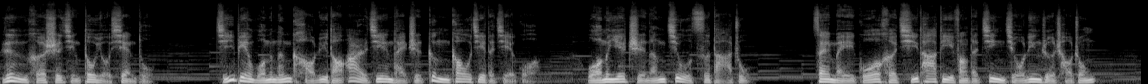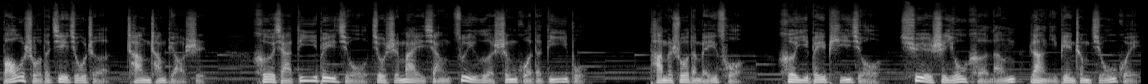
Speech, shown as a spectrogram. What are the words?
任何事情都有限度，即便我们能考虑到二阶乃至更高阶的结果，我们也只能就此打住。在美国和其他地方的禁酒令热潮中，保守的戒酒者常常表示，喝下第一杯酒就是迈向罪恶生活的第一步。他们说的没错，喝一杯啤酒确实有可能让你变成酒鬼，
